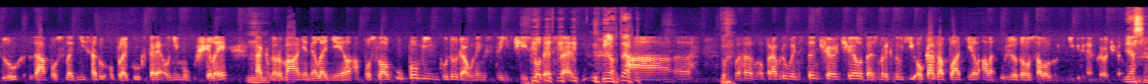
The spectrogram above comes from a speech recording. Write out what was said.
dluh za poslední sadu obleků, které oni mu ušili, mm. tak normálně nelenil a poslal upomínku do Downing Street číslo 10. no, a uh, opravdu Winston Churchill bez mrknutí oka zaplatil, ale už do toho salonu nikdy nevkročil. Jasně,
